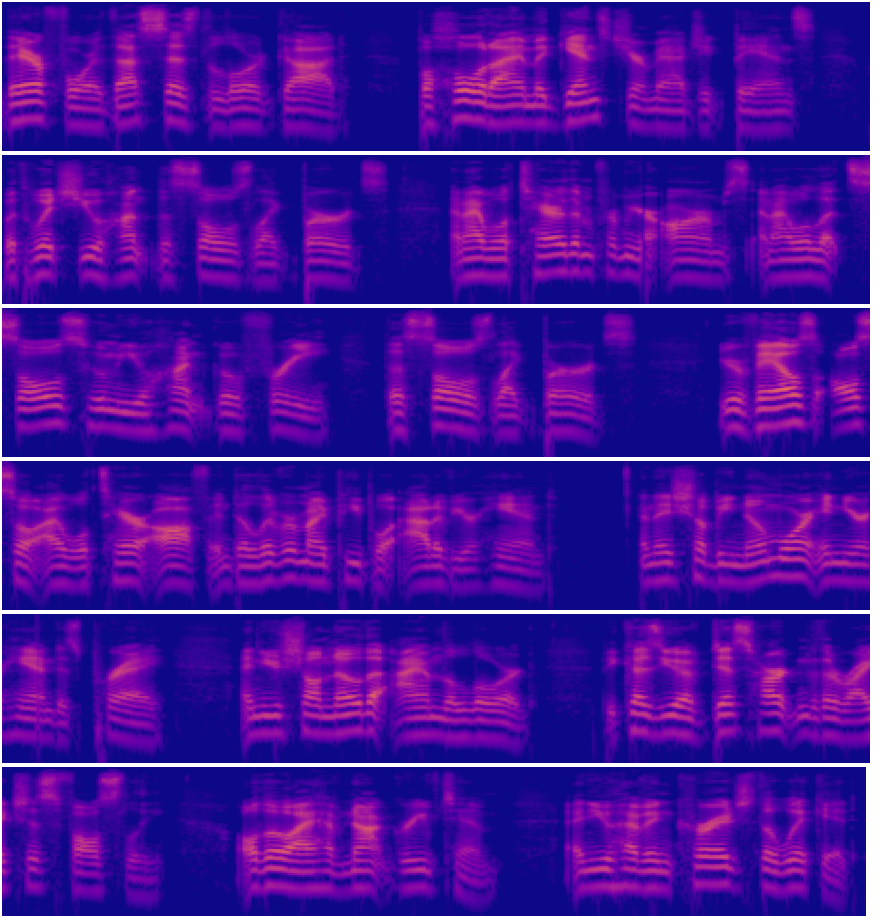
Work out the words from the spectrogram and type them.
Therefore, thus says the Lord God Behold, I am against your magic bands, with which you hunt the souls like birds, and I will tear them from your arms, and I will let souls whom you hunt go free, the souls like birds. Your veils also I will tear off, and deliver my people out of your hand. And they shall be no more in your hand as prey, and you shall know that I am the Lord, because you have disheartened the righteous falsely, although I have not grieved him, and you have encouraged the wicked,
